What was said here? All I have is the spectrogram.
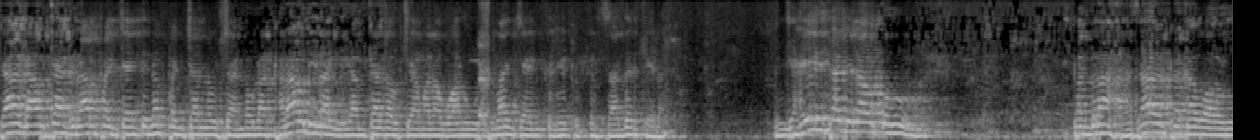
त्या गावच्या ग्रामपंचायतीनं पंच्याण्णव शहाण्णवला ठराव दिला येईल आमच्या गावची आम्हाला वाळू उचलायची आणि कलेक्टर सादर केला. म्हणजे जाहीरचा लिलाव करून. पंधरा हजार टका वाळू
